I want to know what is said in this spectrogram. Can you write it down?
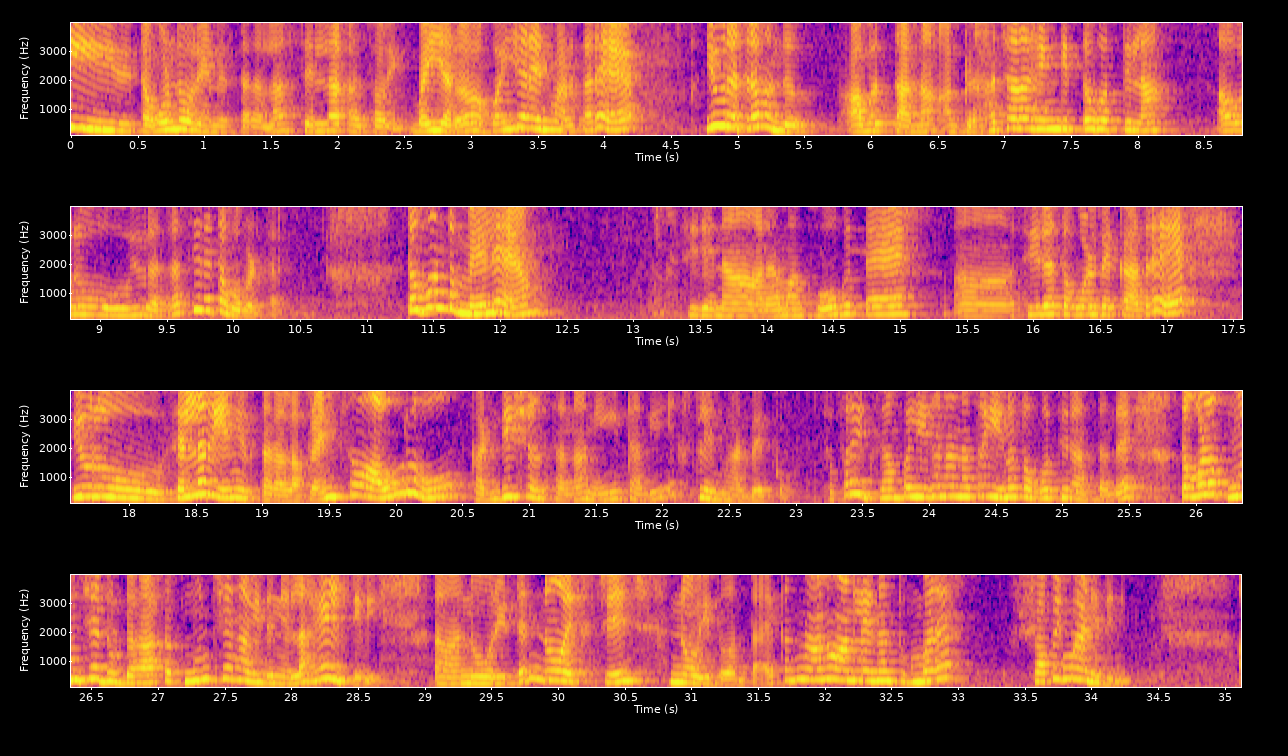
ತೊಗೊಂಡವ್ರು ಏನಿರ್ತಾರಲ್ಲ ಸೆಲ್ಲ ಸಾರಿ ಬೈಯರ್ ಬೈಯರ್ ಏನು ಮಾಡ್ತಾರೆ, ಇವ್ರ ಹತ್ರ ಒಂದು ಅವತ್ತಾನ ಆ ಗ್ರಹಚಾರ ಹೆಂಗಿತ್ತೋ ಗೊತ್ತಿಲ್ಲ, ಅವರು ಇವ್ರ ಹತ್ರ ಸೀರೆ ತಗೊಬಿಡ್ತಾರೆ. ತಗೊಂಡ ಮೇಲೆ ಸೀರೆನ ಆರಾಮಾಗಿ ಹೋಗುತ್ತೆ. ಸೀರೆ ತಗೊಳ್ಬೇಕಾದ್ರೆ ಇವರು ಸೆಲ್ಲರ್ ಏನಿರ್ತಾರಲ್ಲ ಫ್ರೆಂಡ್ಸು ಅವರು ಕಂಡೀಷನ್ಸನ್ನು ನೀಟಾಗಿ ಎಕ್ಸ್ಪ್ಲೇನ್ ಮಾಡಬೇಕು. ಸೊ ಫಾರ್ ಎಕ್ಸಾಂಪಲ್ ಈಗ ನನ್ನ ಹತ್ರ ಏನೋ ತಗೋತೀರಾ ಅಂತಂದರೆ ತೊಗೊಳಕ್ಕೆ ಮುಂಚೆ ದುಡ್ಡು ಹಾಕೋಕ್ಕೆ ಮುಂಚೆ ನಾವು ಇದನ್ನೆಲ್ಲ ಹೇಳ್ತೀವಿ. No return no exchange no ಇದು ಅಂತ. ಯಾಕಂದ್ರೆ ನಾನು ಆನ್ಲೈನಲ್ಲಿ ತುಂಬಾ ಶಾಪಿಂಗ್ ಮಾಡಿದ್ದೀನಿ.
